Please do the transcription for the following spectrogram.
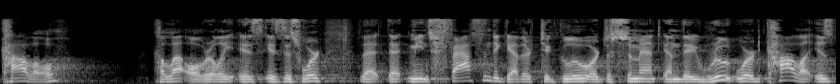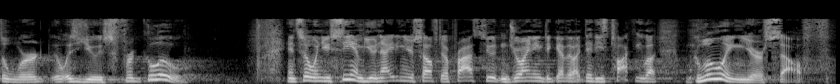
kalo, kaleo really, is, is this word that, that means fasten together to glue or to cement, and the root word kala is the word that was used for glue. And so when you see him uniting yourself to a prostitute and joining together like that, he's talking about gluing yourself.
